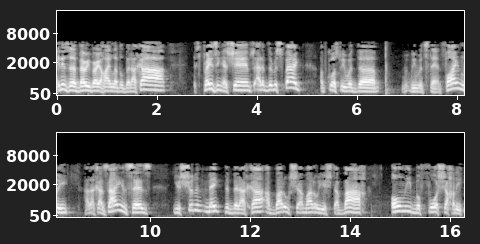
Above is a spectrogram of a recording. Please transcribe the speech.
it is a very, very high level berakah. It's praising Hashem. So out of the respect, of course, we would uh, we would stand. Finally, Halacha Zayin says you shouldn't make the beracha of Baruch Shamaru Yishtabach only before Shachrit.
